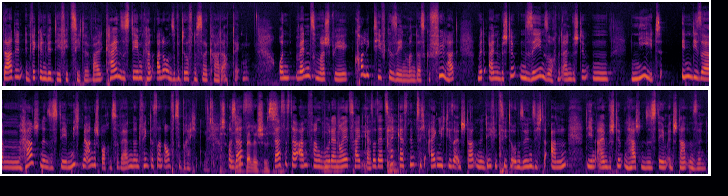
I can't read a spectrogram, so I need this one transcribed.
darin entwickeln wir Defizite, weil kein System kann alle unsere Bedürfnisse gerade abdecken. Und wenn zum Beispiel kollektiv gesehen man das Gefühl hat, mit einem bestimmten Sehnsucht, mit einem bestimmten Need in diesem herrschenden System nicht mehr angesprochen zu werden, dann fängt es an aufzubrechen. Und das, das ist der Anfang, wo der neue Zeitgeist, also der Zeitgeist nimmt sich eigentlich dieser entstandenen Defizite und Sehnsüchte an, die in einem bestimmten herrschenden System entstanden sind.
